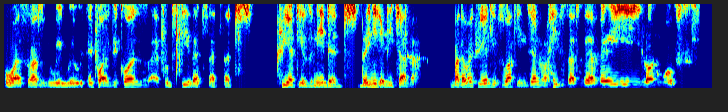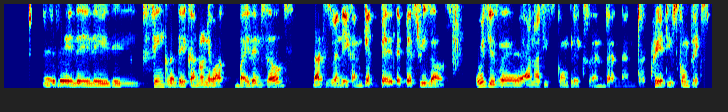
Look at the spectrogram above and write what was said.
was that we, we, it was because I could see that that that creatives needed they needed each other. But the way creatives work in general is that they are very lone wolves they, they, they, they think that they can only work by themselves, that is when they can get be- the best results, which is uh, an artist's complex and, and, and creatives complex.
